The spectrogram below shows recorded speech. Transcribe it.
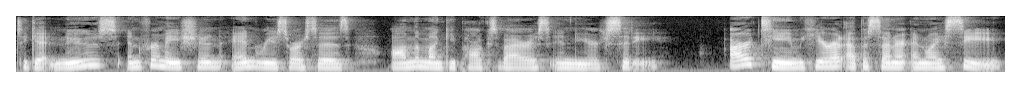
to get news, information, and resources on the monkeypox virus in New York City. Our team here at Epicenter NYC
